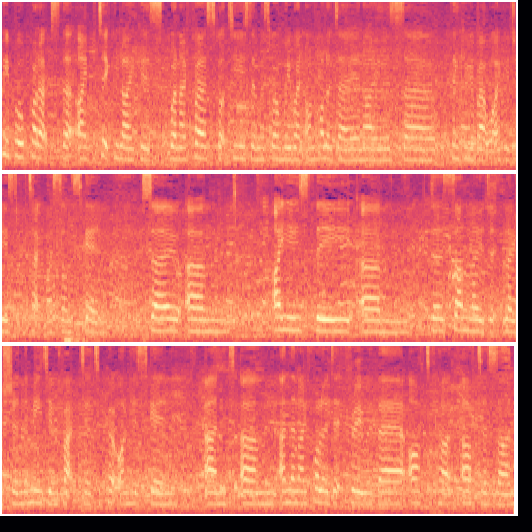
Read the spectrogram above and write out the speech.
people products that I particularly like is when I first got to use them was when we went on holiday and I was uh, thinking about what I could use to protect my son's skin. So um, I used the um, the sun lotion, the medium factor, to put on his skin, and um, and then I followed it through with their aftercut after sun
